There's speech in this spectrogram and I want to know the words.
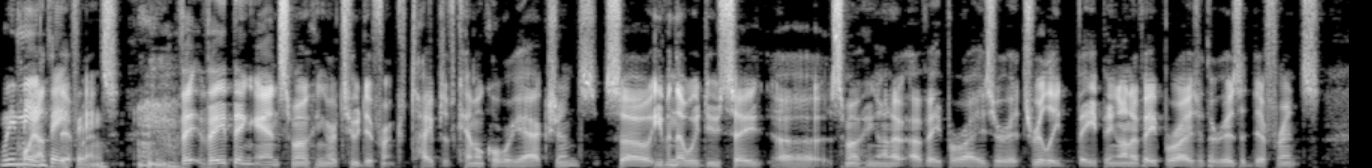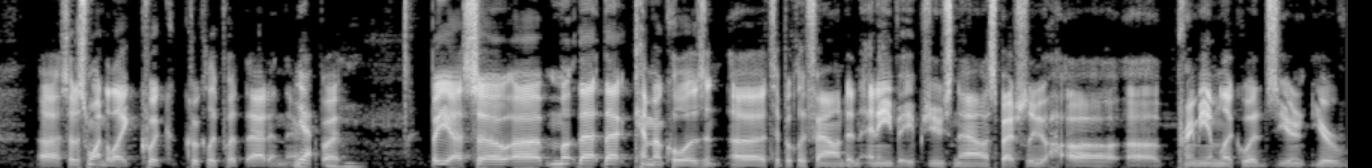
we point mean out the vaping. difference. Va- vaping and smoking are two different types of chemical reactions. So even though we do say uh, smoking on a, a vaporizer, it's really vaping on a vaporizer. There is a difference. Uh, so I just wanted to like quick quickly put that in there. Yeah. But but yeah, so uh, mo- that that chemical isn't uh, typically found in any vape juice now, especially uh, uh, premium liquids. You're, you're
